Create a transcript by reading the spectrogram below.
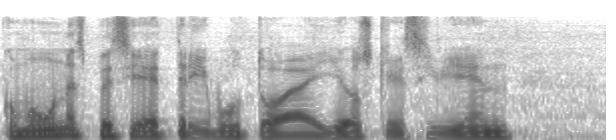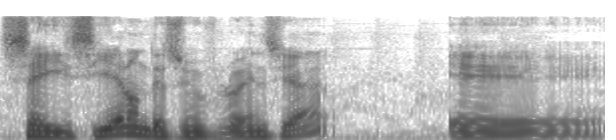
como una especie de tributo a ellos que si bien se hicieron de su influencia, eh,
